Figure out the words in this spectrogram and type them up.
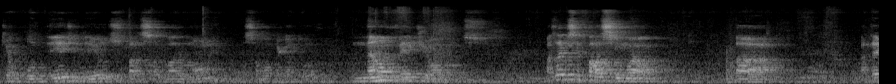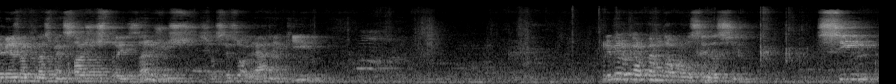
que é o poder de Deus para salvar o homem, salvar o pecador, não vem de obras. Mas aí você fala assim, well, uh, até mesmo aqui nas mensagens dos três anjos, se vocês olharem aqui. Primeiro eu quero perguntar para vocês assim: se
